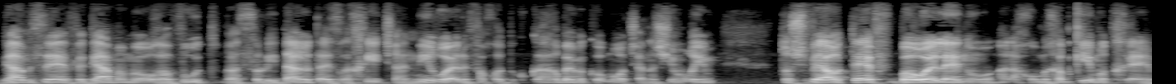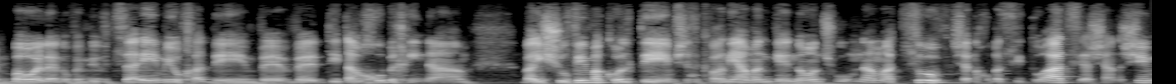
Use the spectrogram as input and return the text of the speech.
גם זה וגם המעורבות והסולידריות האזרחית שאני רואה לפחות בכל כך הרבה מקומות, שאנשים אומרים, תושבי העוטף, בואו אלינו, אנחנו מחבקים אתכם, בואו אלינו, ומבצעים מיוחדים, ו- ותתארחו בחינם, והיישובים הקולטים, שזה כבר נהיה מנגנון שהוא אמנם עצוב כשאנחנו בסיטואציה שאנשים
